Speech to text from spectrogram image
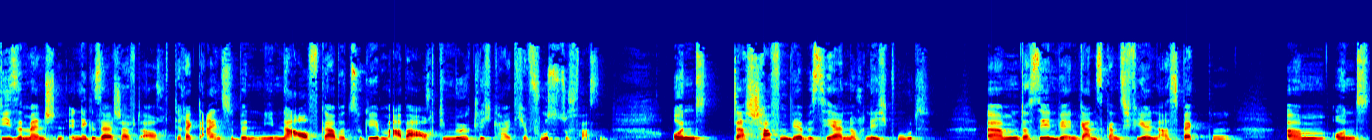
diese Menschen in die Gesellschaft auch direkt einzubinden, ihnen eine Aufgabe zu geben, aber auch die Möglichkeit, hier Fuß zu fassen. Und das schaffen wir bisher noch nicht gut. Ähm, das sehen wir in ganz, ganz vielen Aspekten. Ähm, und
